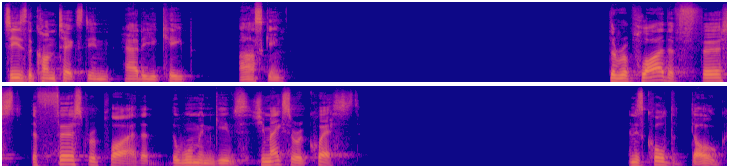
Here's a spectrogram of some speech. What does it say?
See, here's the context in how do you keep asking? The reply, the first, the first reply that the woman gives, she makes a request. And it's called the dog.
